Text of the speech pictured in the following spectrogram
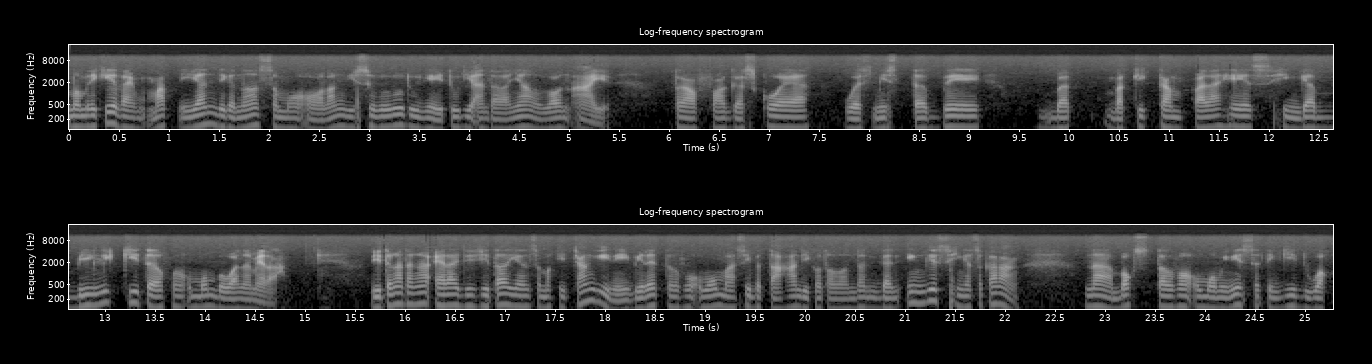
memiliki landmark yang dikenal semua orang di seluruh dunia itu di antaranya Lone Eye, Trafalgar Square, Westminster Bay, Buck Buckingham Palace hingga biliki telepon umum berwarna merah. Di tengah-tengah era digital yang semakin canggih ini, bilet telepon umum masih bertahan di kota London dan Inggris hingga sekarang. Nah, box telepon umum ini setinggi 2,4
